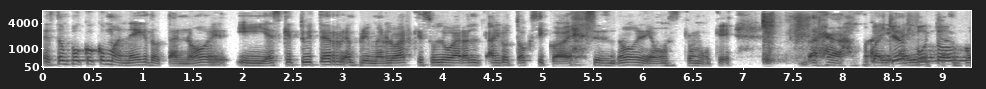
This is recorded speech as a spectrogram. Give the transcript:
esta un poco como anécdota, ¿no? Eh, y es que Twitter, en primer lugar, que es un lugar algo tóxico a veces, ¿no? Digamos, como que... Ajá, Cualquier hay, hay foto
